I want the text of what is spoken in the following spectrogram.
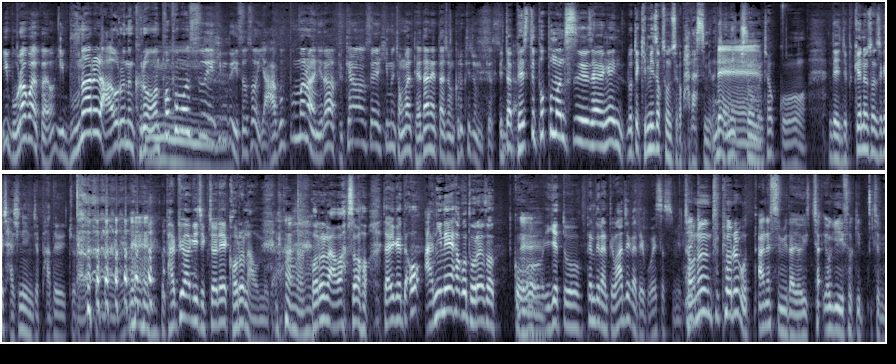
이 뭐라고 할까요? 이 문화를 아우르는 그런 퍼포먼스의 힘도 있어서 야구뿐만 아니라 뷰캐넌 선수의 힘은 정말 대단했다. 저는 그렇게 좀 느꼈습니다. 일단 베스트 퍼포먼스 상은 롯데 김민석 선수가 받았습니다. 네. 제니춤을 췄고. 근데 이제 뷰캐넌 선수가 자신이 이제 받을 줄 알았던 모양이에요. 발표하기 직전에 걸어 나옵니다. 걸어 나와서 자기가 어 아니네 하고 돌아 섰고 네. 이게 또 팬들한테 화제가 되고 했었습니다. 저는 투표를 못 안 했습니다. 여기 자- 여기 있었기 지금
